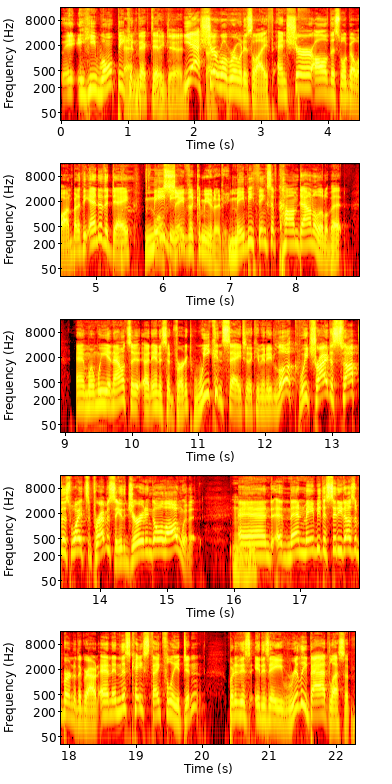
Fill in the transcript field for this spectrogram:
He won't be convicted. they did, Yeah, sure, right. we'll ruin his life, and sure, all of this will go on. But at the end of the day, maybe We'll save the community. maybe things have calmed down a little bit. And when we announce a, an innocent verdict, we can say to the community, "Look, we tried to stop this white supremacy. The jury didn't go along with it." And and then maybe the city doesn't burn to the ground. And in this case, thankfully, it didn't. But it is it is a really bad lesson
